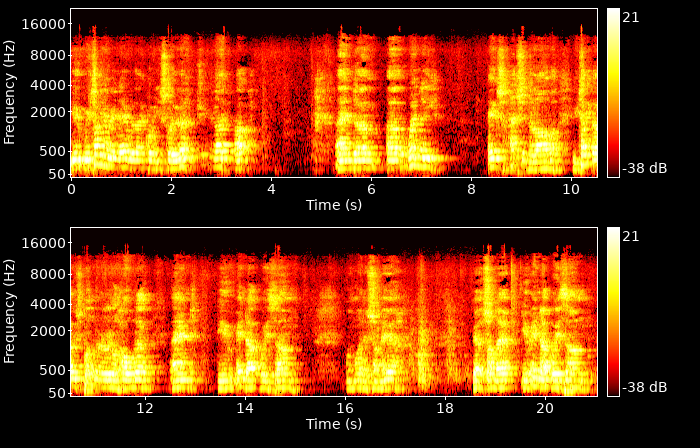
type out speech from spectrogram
you retain her in there with that queen excluder, load up, and um, uh, when the eggs hatch into larva, you take those, put them in a little holder, and you end up with, um, I might have some here, yeah, some there, you end up with um,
